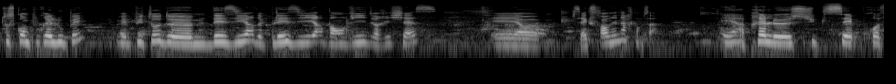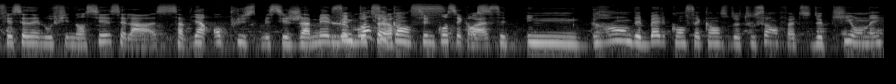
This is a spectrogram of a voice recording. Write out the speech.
tout ce qu'on pourrait louper, mais plutôt de désir, de plaisir, d'envie, de richesse. Et euh, c'est extraordinaire comme ça. Et après le succès professionnel ou financier, c'est là, ça vient en plus, mais c'est jamais le une moteur. conséquence. C'est une conséquence. Ouais, c'est une grande et belle conséquence de tout ça, en fait, de qui on est.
